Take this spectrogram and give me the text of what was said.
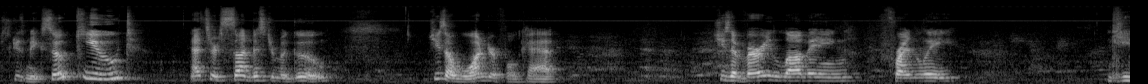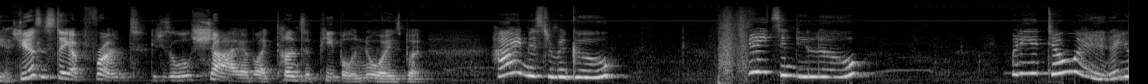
Excuse me, so cute. That's her son, Mr. Magoo. She's a wonderful cat. She's a very loving, friendly. Yeah, she doesn't stay up front because she's a little shy of like tons of people and noise, but hi, Mr. Magoo. Hey, Cindy Lou. What are you doing? Are you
